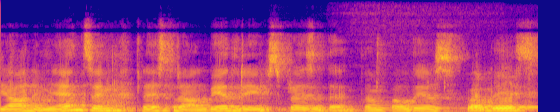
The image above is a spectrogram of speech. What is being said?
Jānim Jensim, restorānu biedrības prezidentam. Paldies! Paldies!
